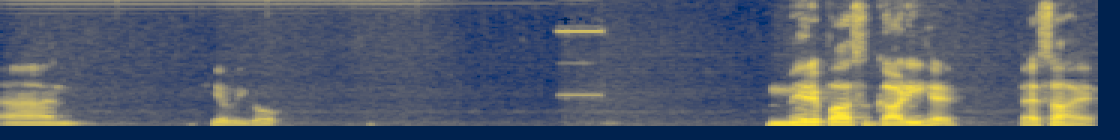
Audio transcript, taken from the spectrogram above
And here we go. मेरे पास गाड़ी है पैसा है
